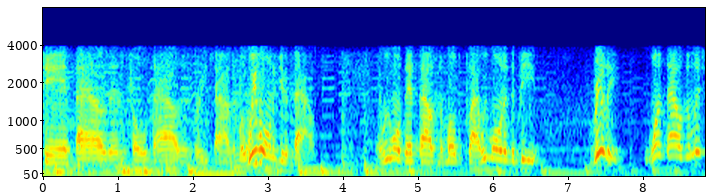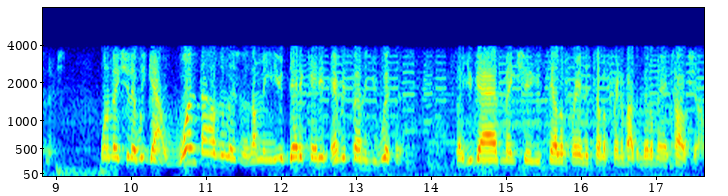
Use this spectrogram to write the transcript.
10,000, 4,000, 3,000, but we want to get a 1,000. And we want that 1,000 to multiply. We want it to be really 1,000 listeners. Want to make sure that we got 1,000 listeners. I mean, you're dedicated every Sunday, you with us. So you guys make sure you tell a friend and tell a friend about the Middleman Talk Show.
